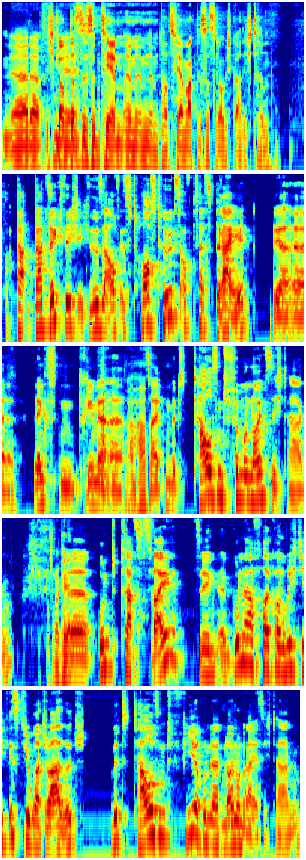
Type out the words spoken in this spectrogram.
ja, da, ich glaube, nee. das ist im TM, im, im, im Transfermarkt ist das, glaube ich, gar nicht drin. Ta tatsächlich, ich löse auf, ist Horst Hülz auf Platz 3 der äh, längsten Trainerzeiten äh, mit 1095 Tagen. Okay. Äh, und Platz 2, deswegen äh, Gunnar vollkommen richtig, ist Jura Dvasic mit 1439 Tagen.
